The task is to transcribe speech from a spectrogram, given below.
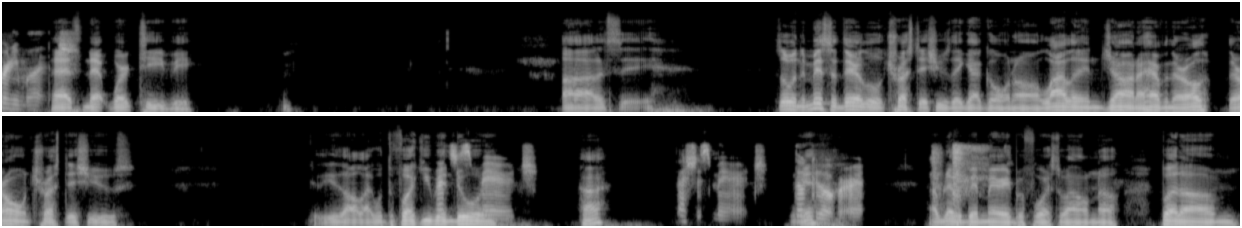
Pretty much. That's network TV. Uh, let's see. So in the midst of their little trust issues they got going on, Lyla and John are having their own their own trust issues. Cause he's all like, "What the fuck you been That's just doing, marriage. huh?" That's just marriage. They'll Yeah. get over it. I've never been married before, so I don't know. But um,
